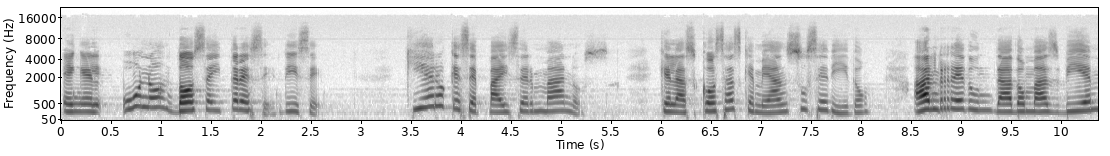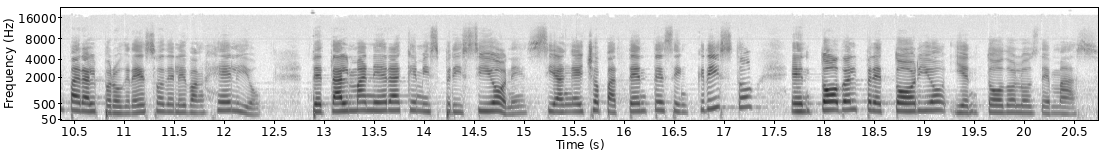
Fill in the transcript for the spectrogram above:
en el 1, 12 y 13 dice, quiero que sepáis, hermanos, que las cosas que me han sucedido han redundado más bien para el progreso del Evangelio, de tal manera que mis prisiones se han hecho patentes en Cristo, en todo el pretorio y en todos los demás.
